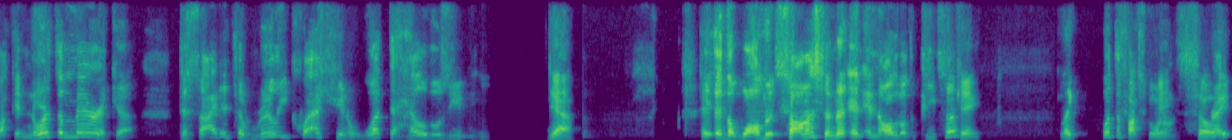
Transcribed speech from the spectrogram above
fucking North America decided to really question what the hell those yeah. hey, the walnut sauce and the, and, and all about the pizza? Okay. Like what the fuck's going Okay. on? So Right?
